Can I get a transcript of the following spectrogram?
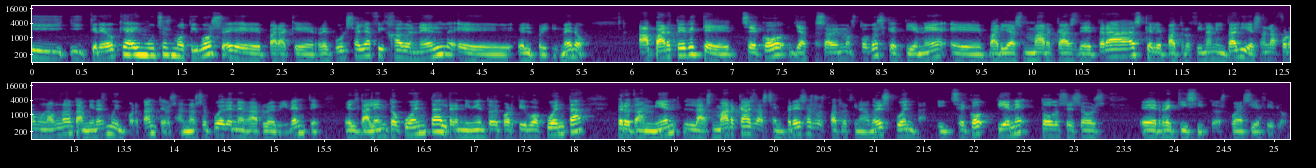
y, creo que hay muchos motivos eh, para que Red Bull se haya fijado en él eh, el primero. Aparte de que Checo, ya sabemos todos que tiene eh, varias marcas detrás que le patrocinan y tal, y eso en la Fórmula 1 también es muy importante, o sea, no se puede negar lo evidente. El talento cuenta, el rendimiento deportivo cuenta, pero también las marcas, las empresas, los patrocinadores cuentan, y Checo tiene todos esos requisitos, por así decirlo.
